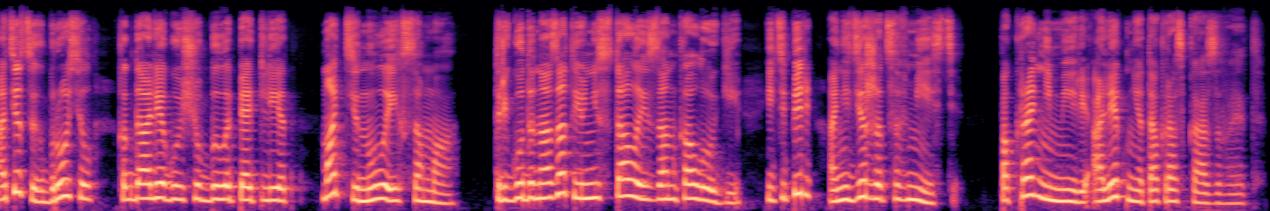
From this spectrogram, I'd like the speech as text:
Отец их бросил, когда Олегу еще было пять лет, Мать тянула их сама. Три года назад ее не стало из-за онкологии, и теперь они держатся вместе. По крайней мере, Олег мне так рассказывает.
